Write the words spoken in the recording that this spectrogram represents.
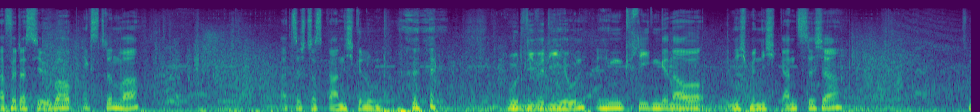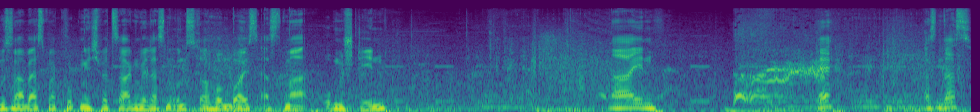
Dafür, dass hier überhaupt nichts drin war, hat sich das gar nicht gelohnt. Gut, wie wir die hier unten hinkriegen genau, bin ich mir nicht ganz sicher. Jetzt müssen wir aber erstmal gucken. Ich würde sagen, wir lassen unsere Homeboys erstmal oben stehen. Nein. Hä? Was ist denn das?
